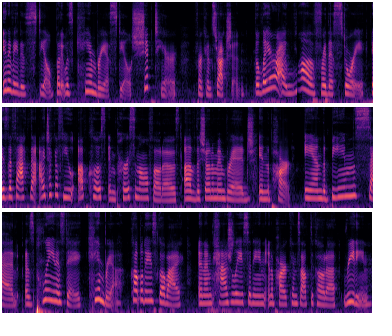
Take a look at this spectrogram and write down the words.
innovative steel, but it was Cambria steel shipped here for construction. The layer I love for this story is the fact that I took a few up close and personal photos of the Schoeneman Bridge in the park and the beams said, as plain as day, Cambria. Couple days go by, and I'm casually sitting in a park in South Dakota reading.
